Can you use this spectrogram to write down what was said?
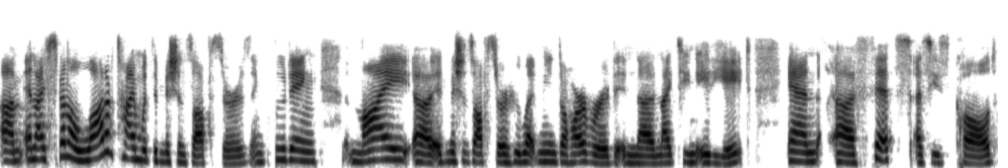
Um, and i've spent a lot of time with admissions officers including my uh, admissions officer who let me into harvard in 1988 uh, and uh, fitz as he's called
